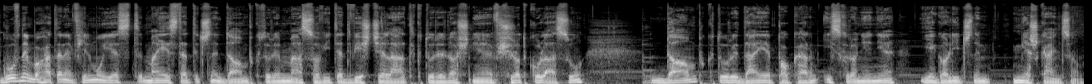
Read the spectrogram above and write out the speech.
Głównym bohaterem filmu jest majestatyczny dąb, który ma sowite 200 lat, który rośnie w środku lasu. Dąb, który daje pokarm i schronienie jego licznym mieszkańcom.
